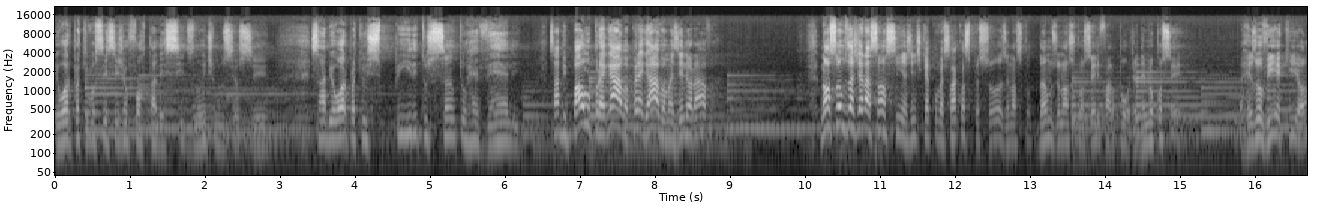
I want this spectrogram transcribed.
Eu oro para que vocês sejam fortalecidos no íntimo do seu ser. Sabe, eu oro para que o Espírito Santo revele. Sabe, Paulo pregava, pregava, mas ele orava. Nós somos a geração assim, a gente quer conversar com as pessoas, e nós damos o nosso conselho e fala, pô, já dei meu conselho. Já resolvi aqui, ó.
